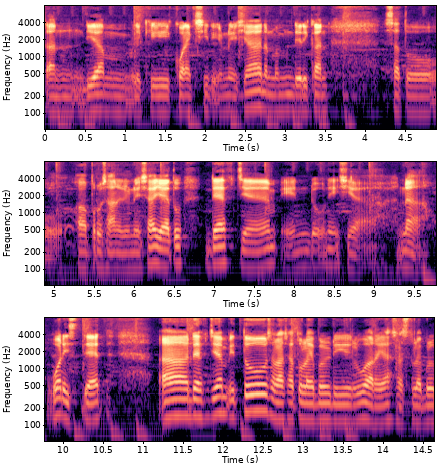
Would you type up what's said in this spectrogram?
dan dia memiliki koneksi di Indonesia dan mendirikan satu uh, perusahaan Indonesia yaitu Def Jam Indonesia. Nah, what is that? Uh, Def Jam itu salah satu label di luar ya, salah satu label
